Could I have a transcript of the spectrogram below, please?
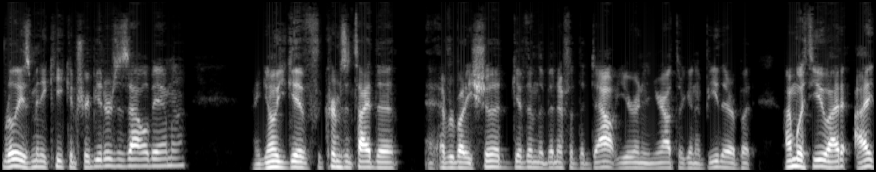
really as many key contributors as Alabama. I know you give the Crimson Tide the everybody should give them the benefit of the doubt year in and year out. They're going to be there, but I'm with you. I, I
